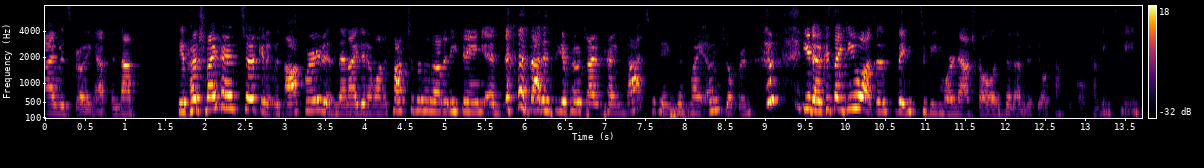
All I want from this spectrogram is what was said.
I was growing up. And that's the approach my parents took, and it was awkward. And then I didn't want to talk to them about anything. And that is the approach I'm trying not to take with my own children, you know, because I do want those things to be more natural and for them to feel comfortable coming to me.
